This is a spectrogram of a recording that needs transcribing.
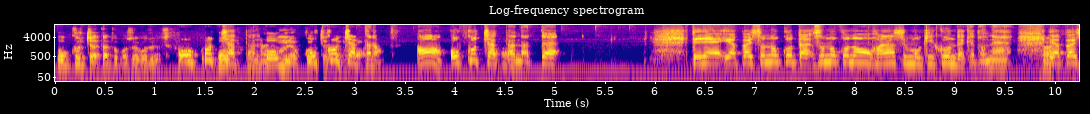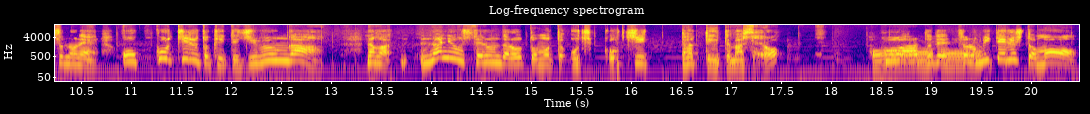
落っこっちゃったとかそういうことですか？落っこっちゃったの。ホームに落っこっちゃったの。うん、落っこっちゃったんだって。でね、やっぱりその子た、その子のお話も聞くんだけどね、はい、やっぱりそのね、落っこちる時って自分が、なんか何をしてるんだろうと思って落ち、落ちたって言ってましたよ。ふわっとでその見てる人も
